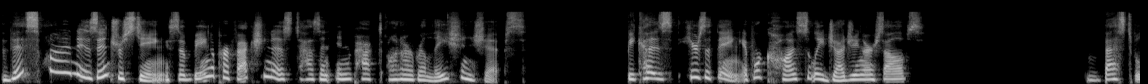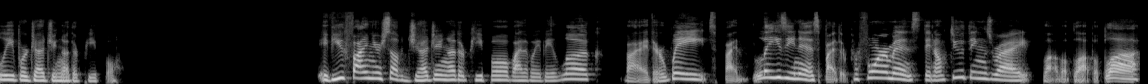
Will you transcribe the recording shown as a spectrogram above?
This one is interesting. So, being a perfectionist has an impact on our relationships. Because here's the thing if we're constantly judging ourselves, best believe we're judging other people. If you find yourself judging other people by the way they look, by their weight, by laziness, by their performance, they don't do things right, blah, blah, blah, blah, blah.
